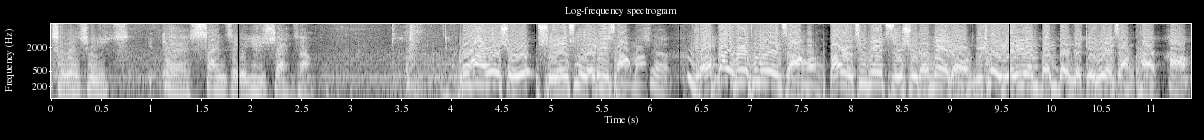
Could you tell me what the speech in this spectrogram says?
这个去呃删这个预算这样。会捍卫学学术的立场吗？是。我要拜托副院长哦，把我今天咨询的内容，你可以原原本本的给院长看。好。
